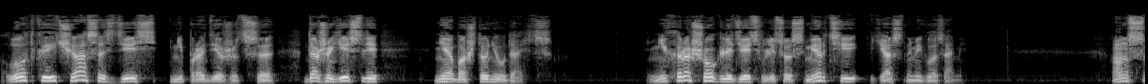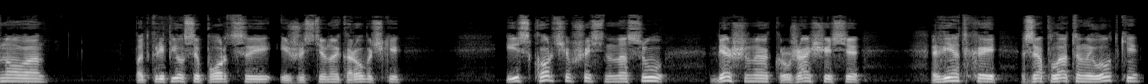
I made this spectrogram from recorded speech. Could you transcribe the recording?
Лодка и часа здесь не продержится, даже если ни обо что не ударится. Нехорошо глядеть в лицо смерти ясными глазами. Он снова подкрепился порцией из жестяной коробочки и, скорчившись на носу бешено кружащейся ветхой заплатанной лодки,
